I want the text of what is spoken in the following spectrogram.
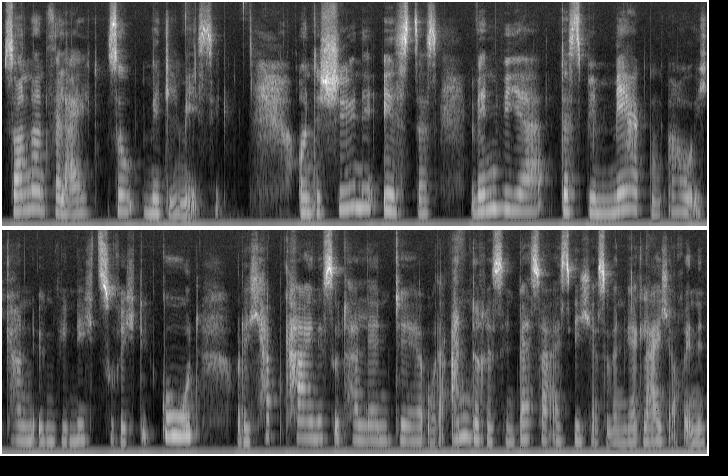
sondern vielleicht so mittelmäßig. Und das Schöne ist, dass wenn wir das bemerken, oh, ich kann irgendwie nicht so richtig gut oder ich habe keine so Talente oder andere sind besser als ich, also wenn wir gleich auch in den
